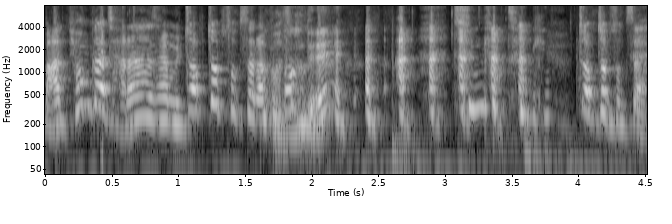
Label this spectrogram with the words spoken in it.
맛 평가 잘하는 사람을 쩝쩝 석사라고 하던데. 충격적인. 쩝쩝 석사.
